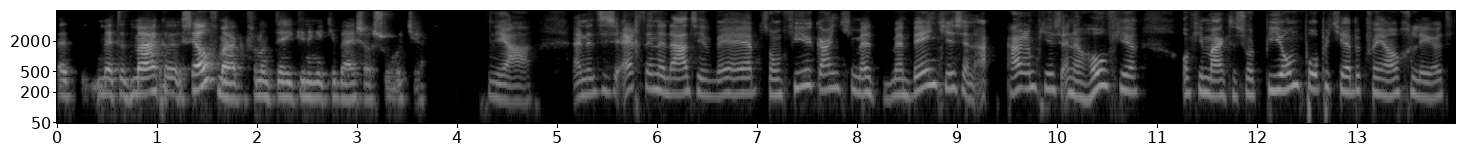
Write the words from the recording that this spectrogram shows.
het, met het maken, zelf maken van een tekeningetje bij zo'n soortje. Ja, en het is echt inderdaad, je, hebt zo'n vierkantje met, met beentjes en armpjes en een hoofdje. Of je maakt een soort pionpoppetje, heb ik van jou geleerd.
